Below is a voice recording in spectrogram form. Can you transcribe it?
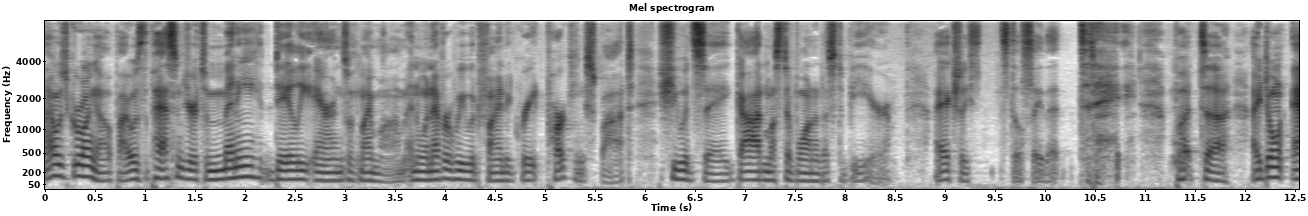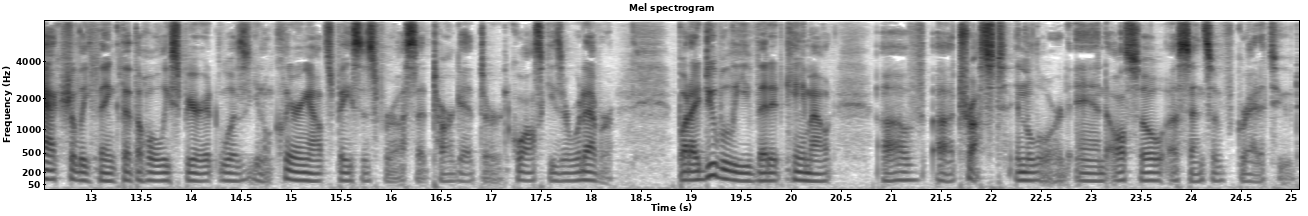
I was growing up, I was the passenger to many daily errands with my mom, and whenever we would find a great parking spot, she would say, God must have wanted us to be here. I actually still say that today, but uh, I don't actually think that the Holy Spirit was, you know, clearing out spaces for us at Target or Kowalski's or whatever. But I do believe that it came out of uh, trust in the Lord and also a sense of gratitude.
